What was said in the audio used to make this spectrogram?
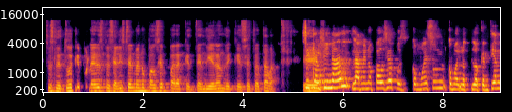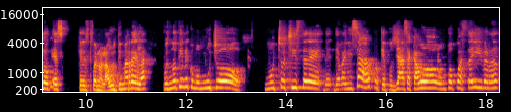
Entonces le tuve que poner especialista en menopausia para que entendieran de qué se trataba. Sí, que eh, al final la menopausia, pues como es un, como lo, lo, que entiendo es que es, bueno, la última regla, pues no tiene como mucho, mucho chiste de, de, revisar, porque pues ya se acabó un poco hasta ahí, ¿verdad?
